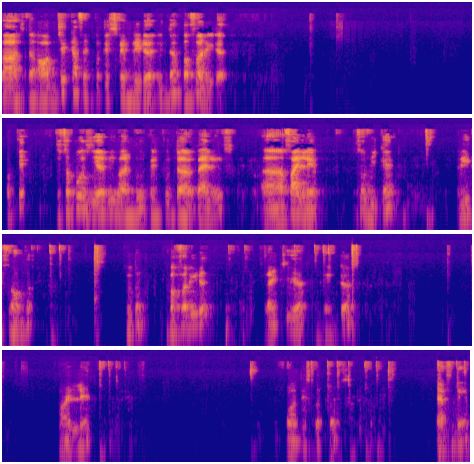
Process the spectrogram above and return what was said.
pass the object of input stream reader in the buffer reader. Okay so suppose here we want to input the values uh, file name so we can read from the to the buffer reader right here enter file name for this purpose f name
